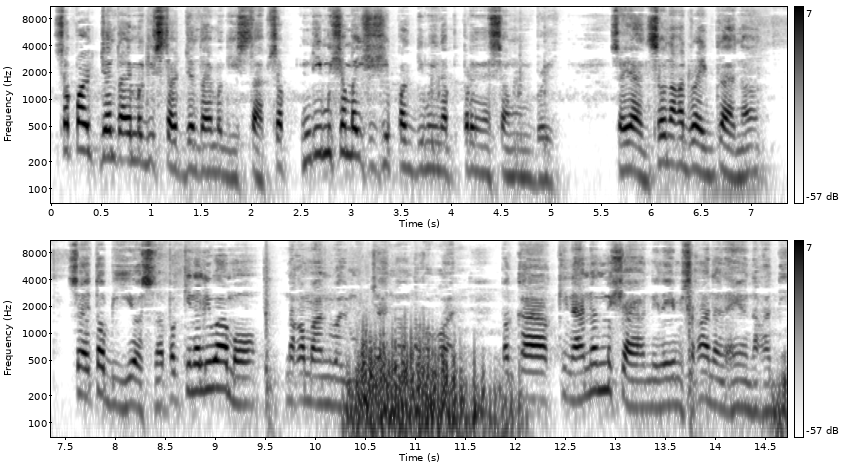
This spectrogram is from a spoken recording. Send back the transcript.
Sa part dyan tayo mag-start, dyan tayo mag-stop. So, hindi mo siya maisisip pag di mo inaprenas ang brake. So, yan. So, naka-drive ka, no? So, ito, BIOS. No? Pag kinaliwa mo, naka-manual mo dyan, no? Naka-1. Pagka kinanan mo siya, nilay mo sa kanan, ayun, naka-D.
